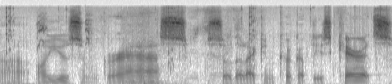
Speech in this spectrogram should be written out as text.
Uh, I'll use some grass so that I can cook up these carrots.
